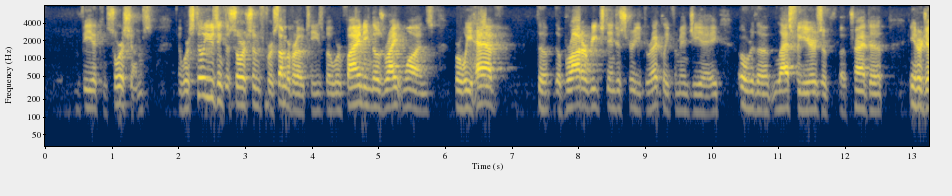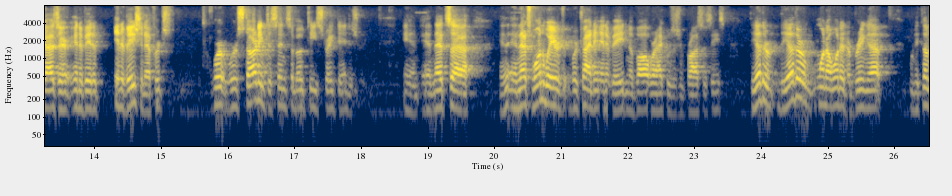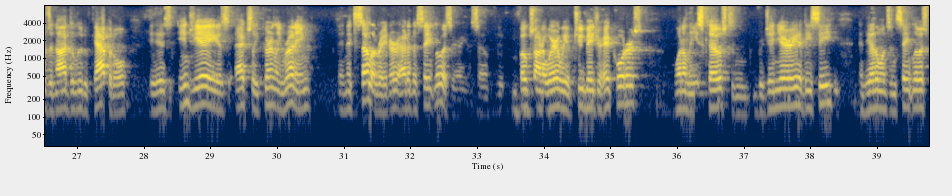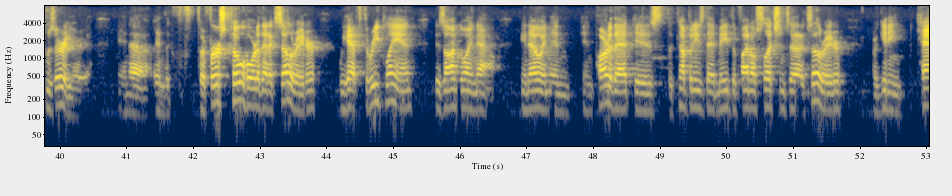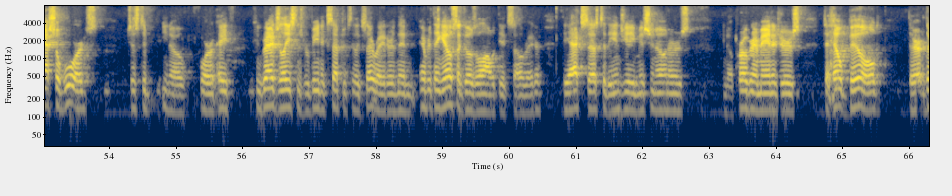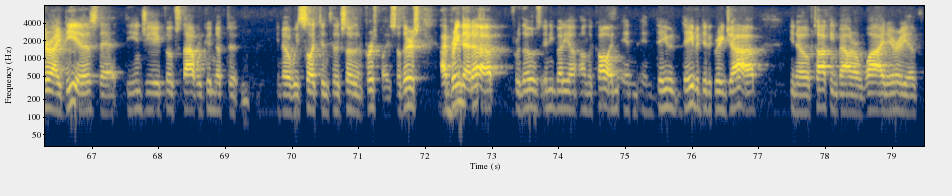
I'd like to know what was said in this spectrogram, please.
via consortiums, and we're still using consortiums for some of our OTs, but we're finding those right ones where we have the, the broader reached industry directly from NGA over the last few years of, of trying to energize their innovative innovation efforts, we're, we're starting to send some OTs straight to industry. And, and that's uh, and, and that's one way we're, we're trying to innovate and evolve our acquisition processes. The other the other one I wanted to bring up when it comes to non-dilutive capital is NGA is actually currently running an accelerator out of the St. Louis area. So if folks aren't aware, we have two major headquarters one on the East Coast in Virginia area, DC, and the other one's in St. Louis, Missouri area. And uh, in the, the first cohort of that accelerator, we have three planned is ongoing now. You know, and, and and part of that is the companies that made the final selection to that accelerator are getting cash awards just to you know for hey congratulations for being accepted to the accelerator and then everything else that goes along with the accelerator the access to the nga mission owners you know program managers to help build their their ideas that the NGA folks thought were good enough to, you know, we selected into the Southern in the first place. So there's I bring that up for those anybody on the call, and, and, and David David did a great job, you know, of talking about our wide area of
